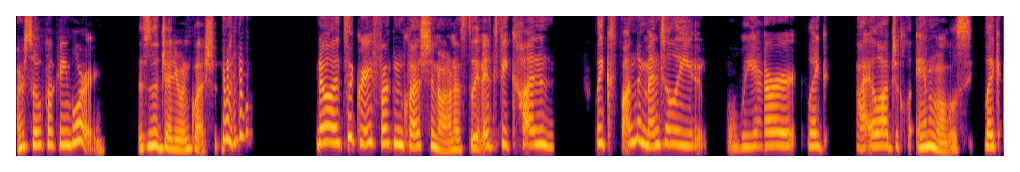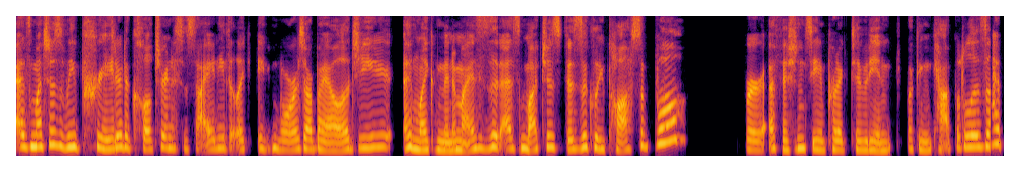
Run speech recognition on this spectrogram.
are so fucking boring? This is a genuine question. No, it's a great fucking question, honestly. It's because, like, fundamentally, we are like biological animals. Like, as much as we've created a culture and a society that like ignores our biology and like minimizes it as much as physically possible for efficiency and productivity and fucking capitalism, at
